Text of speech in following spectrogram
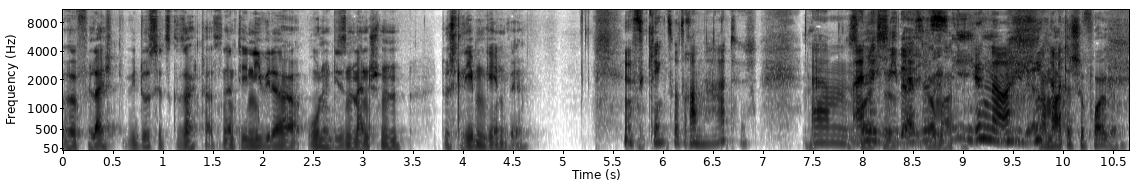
äh, vielleicht, wie du es jetzt gesagt hast, Nettie, nie wieder ohne diesen Menschen durchs Leben gehen will. Es klingt so dramatisch. Ähm, ist nein, heute ich, wieder es ist, dramatisch. genau. Dramatische Folge.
